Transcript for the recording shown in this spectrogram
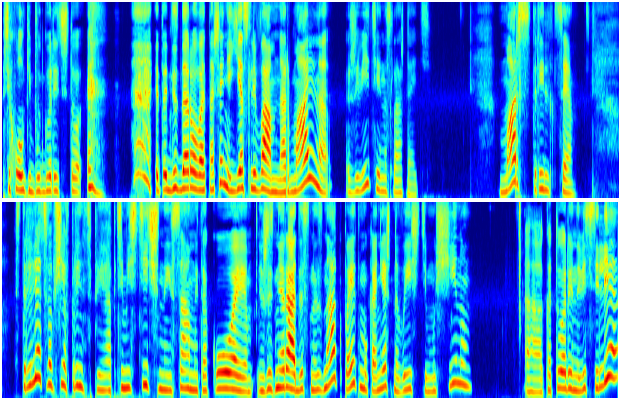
психологи будут говорить, что это нездоровое отношение. Если вам нормально, живите и наслаждайтесь. Марс Стрельце. Стрелец вообще, в принципе, оптимистичный, самый такой жизнерадостный знак, поэтому, конечно, вы ищете мужчину, а, который на веселе,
